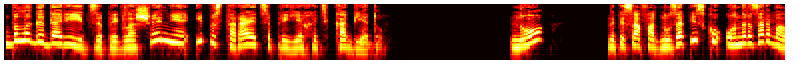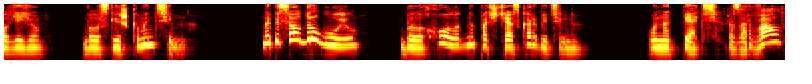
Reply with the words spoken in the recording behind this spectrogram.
благодарит за приглашение и постарается приехать к обеду. Но, написав одну записку, он разорвал ее. Было слишком интимно. Написал другую. Было холодно, почти оскорбительно. Он опять разорвал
